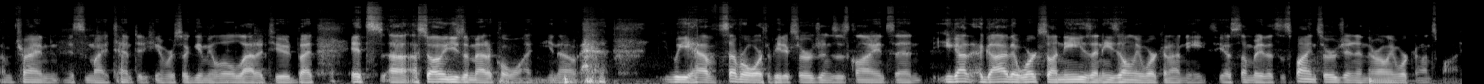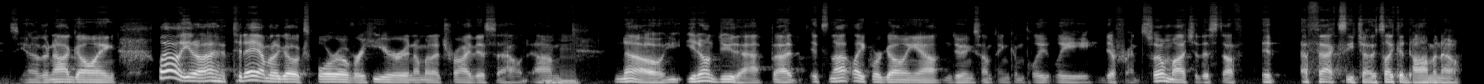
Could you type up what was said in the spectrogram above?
I'm trying. This is my attempted humor, so give me a little latitude. But it's uh, so I'll use a medical one. You know. we have several orthopedic surgeons as clients, and you got a guy that works on knees, and he's only working on knees. You have somebody that's a spine surgeon, and they're only working on spines. You know, they're not going, well, you know, today I'm going to go explore over here, and I'm going to try this out. Um, mm-hmm. No, you, you don't do that. But it's not like we're going out and doing something completely different. So much of this stuff it affects each other. It's like a domino.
